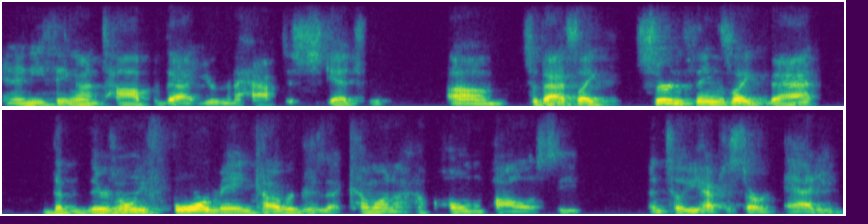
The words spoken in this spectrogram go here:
And anything on top of that, you're going to have to schedule. Um, so that's like certain things like that. The, there's only four main coverages that come on a home policy until you have to start adding,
